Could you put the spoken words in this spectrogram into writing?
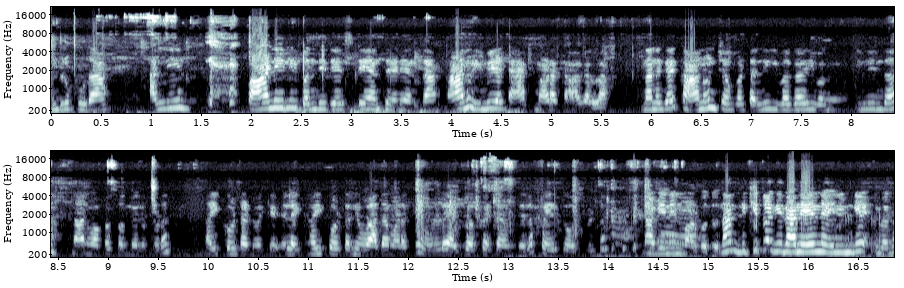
ಅಂದರೂ ಕೂಡ ಅಲ್ಲಿ ಪಾಣಿಲಿ ಬಂದಿದೆ ಸ್ಟೇ ಅಂತ ಹೇಳಿ ಅಂತ. ನಾನು ಇಮಿಡಿಯೇಟ್ ಆ್ಯಕ್ಟ್ ಮಾಡೋಕ್ಕಾಗಲ್ಲ ನನಗೆ ಕಾನೂನು ಚೌಕಟ್ಟಲ್ಲಿ ಇವಾಗ ಇವಾಗ ಇಲ್ಲಿಂದ ನಾನು ವಾಪಸ್ ಹೋದ್ಮೇಲೂ ಕೂಡ ಹೈಕೋರ್ಟ್ ಅಡ್ವೊಕೇಟ್ ಲೈಕ್ ಹೈಕೋರ್ಟ್ ಅಲ್ಲಿ ವಾದ ಮಾಡಕ್ಕೆ ಒಳ್ಳೆ ಅಡ್ವೊಕೇಟ್ ಅಂತೆಲ್ಲ ಫೈಲ್ ತೋರಿಸ್ಬಿಟ್ಟು ನಾವೇನೇನು ಮಾಡ್ಬೋದು? ನಾನು ಲಿಖಿತವಾಗಿ ನಾನೇನು ನಿಮಗೆ ಇವಾಗ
